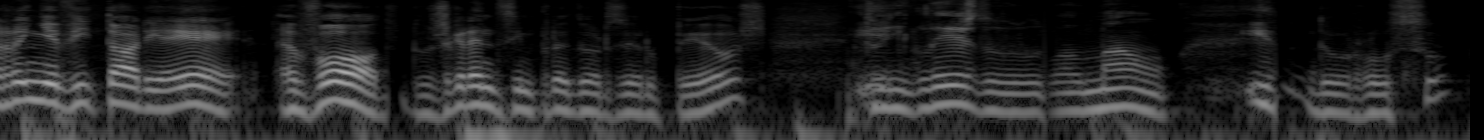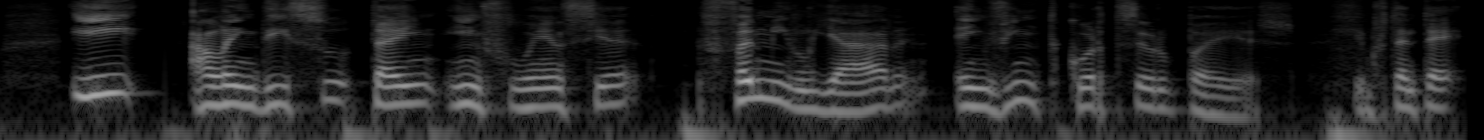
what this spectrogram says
A Rainha Vitória é avó dos grandes imperadores europeus. Do e, inglês, do alemão. E do russo. E, além disso, tem influência familiar em 20 cortes europeias. E, portanto, é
